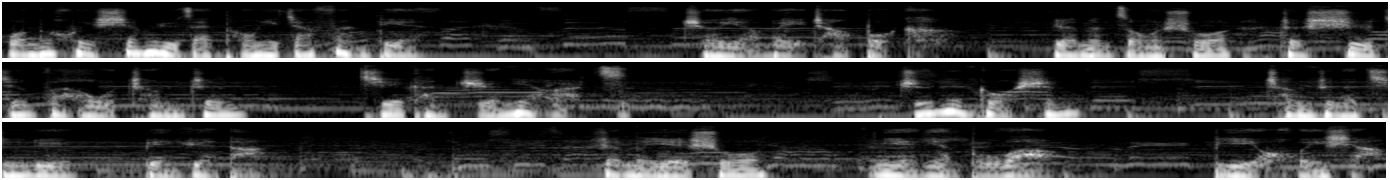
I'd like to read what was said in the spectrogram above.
我们会相遇在同一家饭店。这也未尝不可。人们总说这世间万物成真，皆看执念二字。执念够深，成真的几率便越大。人们也说，念念不忘，必有回响。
